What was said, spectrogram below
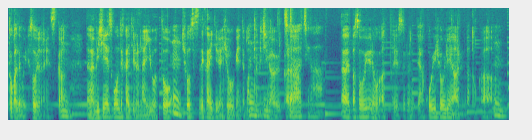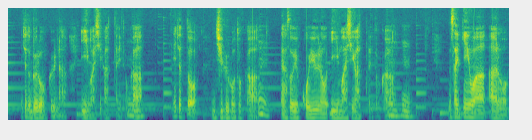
とかでもそうじゃないですか。うん。だからビジネス本で書いてる内容とうん。小説で書いてる表現って全く違うから。だからやっぱそういうのがあったりするんであこういう表現あるんだとか、うん。ちょっとブロークな言い回しがあったりとか、でちょっと熟語とか、うん。なんかそういう固有の言い回しがあったりとうか、ん。最近はあの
